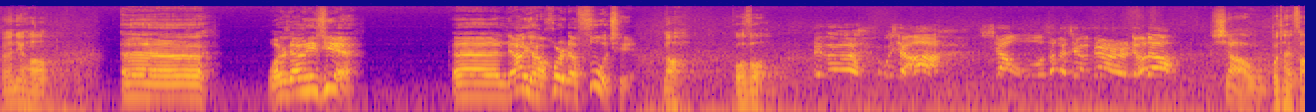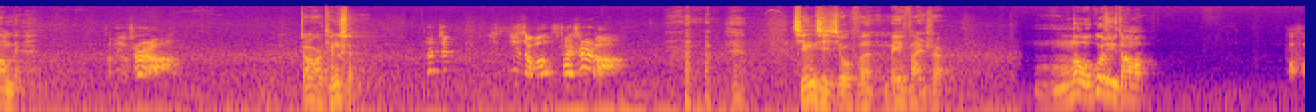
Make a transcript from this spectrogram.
喂，你好。呃，我是梁一信，呃，梁小慧的父亲。哦，国父，那个，我想啊，下午咱俩见个面聊聊。下午不太方便，怎么有事儿啊？正好庭审，那这，你你怎么犯事儿了？经济纠纷没犯事儿。嗯，那我过去一趟吧。伯父，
